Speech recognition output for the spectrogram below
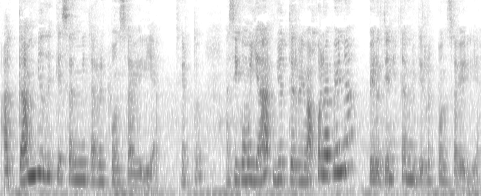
a cambio de que se admita responsabilidad, ¿cierto? Así como ya, yo te rebajo la pena, pero tienes que admitir responsabilidad.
